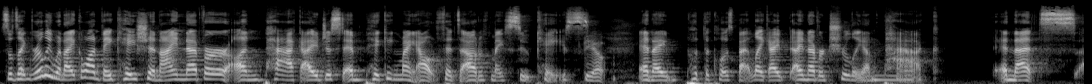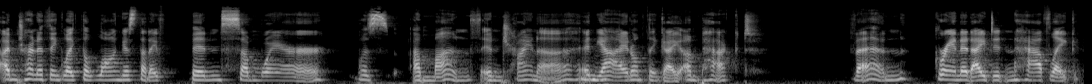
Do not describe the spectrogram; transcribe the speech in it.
So it's like really when I go on vacation, I never unpack. I just am picking my outfits out of my suitcase. Yep. And I put the clothes back. Like I, I never truly unpack. And that's I'm trying to think like the longest that I've been somewhere was a month in China. Mm-hmm. And yeah, I don't think I unpacked then. Granted, I didn't have like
